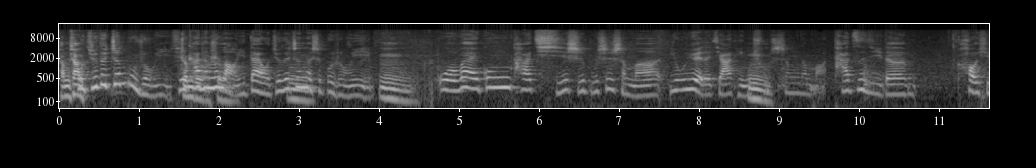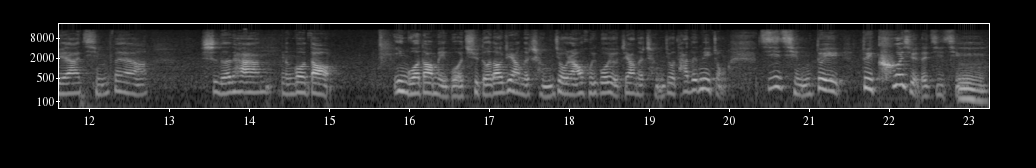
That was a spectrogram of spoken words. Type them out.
他们像我觉得真不容易。其实看他们老一代，我觉得真的是不容易。嗯我外公他其实不是什么优越的家庭出生的嘛，他自己的好学啊、勤奋啊，使得他能够到英国、到美国去得到这样的成就，然后回国有这样的成就，他的那种激情，对对科学的激情，嗯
